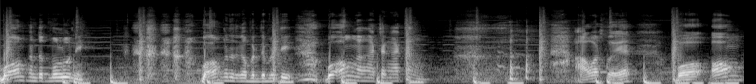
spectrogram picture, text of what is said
Bohong kentut mulu nih. Bohong kentut nggak berhenti berhenti bohong nggak ngacang-ngacang awas lo ya. Bohong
